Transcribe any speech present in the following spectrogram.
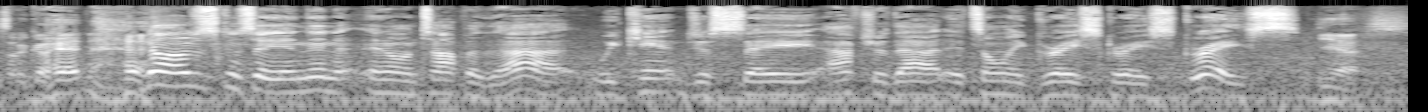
so go ahead. no, I was just gonna say, and then and on top of that, we can't just say after that it's only grace, grace, grace. yes.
